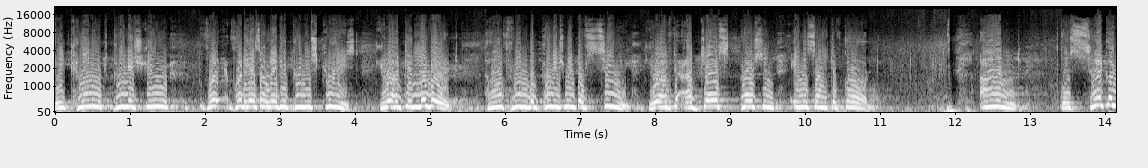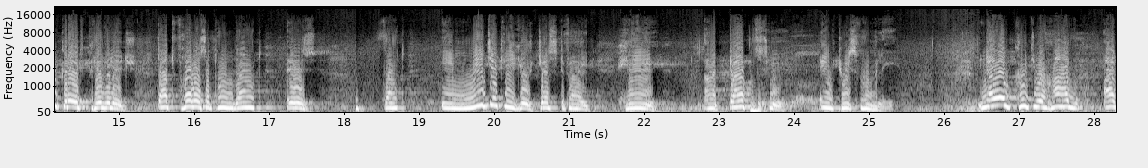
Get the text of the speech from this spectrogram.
he cannot punish you for, for he has already punished Christ. You are delivered from the punishment of sin. You are a just person in the sight of God. And the second great privilege that follows upon that is that immediately you're justified, He adopts you into His family. Now, could you have a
